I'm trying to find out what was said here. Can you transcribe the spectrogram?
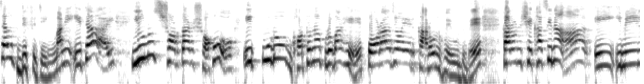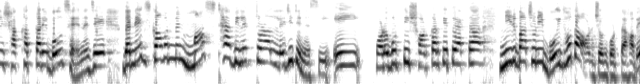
সেলফ ডিফিটিং মানে এটাই ইউনুস সরকার সহ এই পুরো ঘটনা প্রবাহে পরাজয়ের কারণ হয়ে উঠবে। কারণ শেখ হাসিনা এই ইমেইল সাক্ষাৎকারে বলছেন যে the next government must have electoral legitimacy এই পরবর্তী সরকারকে তো একটা নির্বাচনী বৈধতা অর্জন করতে হবে।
